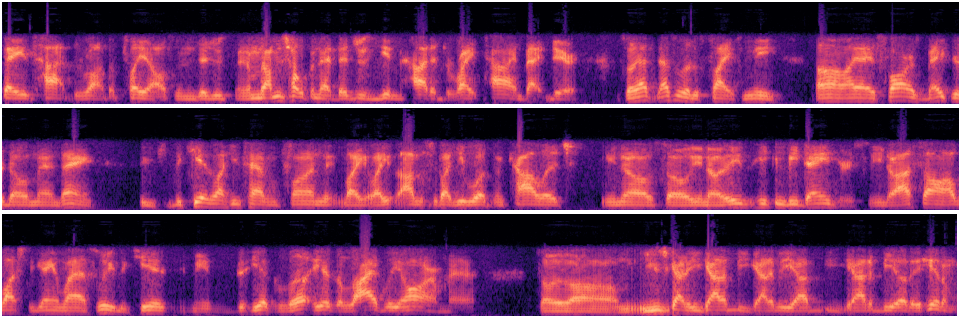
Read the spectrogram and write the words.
stays hot throughout the playoffs. And they're just, I'm just hoping that they're just getting hot at the right time back there. So that, that's what excites me. Uh, as far as Baker though, man, dang, the kid like he's having fun, like like obviously like he was in college, you know. So you know he he can be dangerous. You know, I saw I watched the game last week. The kid, I mean, he has a he has a lively arm, man. So um, you just got to you got to be got to be you got to be able to hit him.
